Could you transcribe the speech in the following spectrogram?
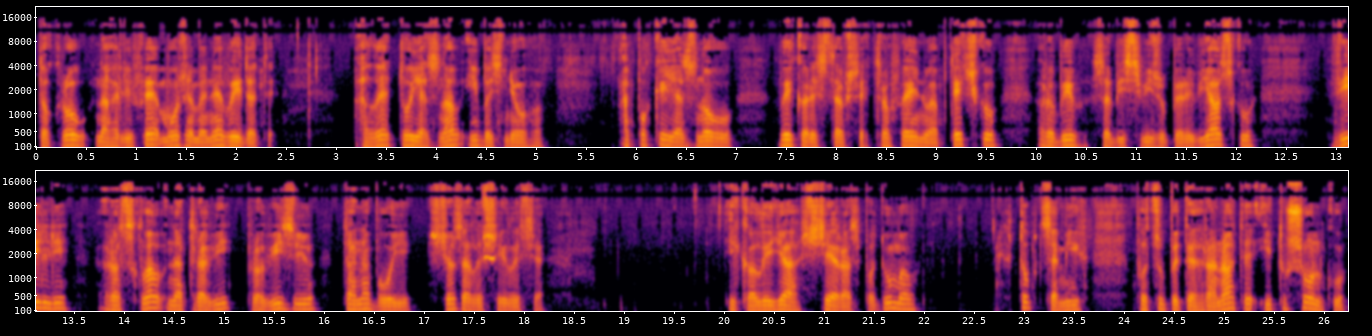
то кров на галіфе може мене видати. Але то я знав і без нього. А поки я знову, використавши трофейну аптечку, робив собі свіжу перев'язку, Віллі розклав на траві провізію та набої, що залишилися. І коли я ще раз подумав, хто б це міг поцупити гранати і тушонку,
